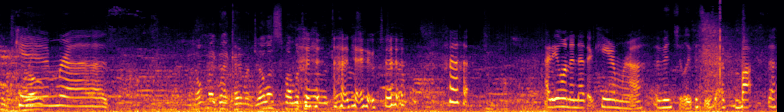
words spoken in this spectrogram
look Don't make that camera jealous by looking at the I know. I do want another camera eventually. This is open box stuff.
